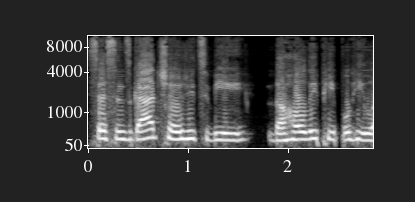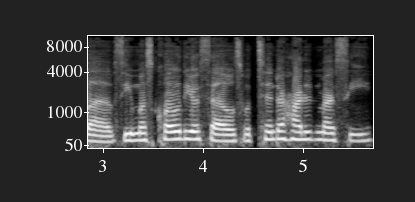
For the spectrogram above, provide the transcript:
Says since God chose you to be the holy people he loves, you must clothe yourselves with tender-hearted mercy,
